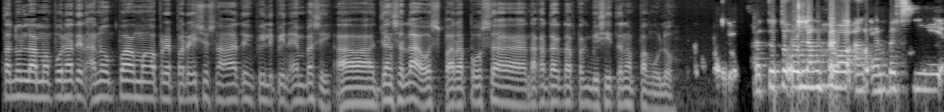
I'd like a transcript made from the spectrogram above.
Tanong lamang po natin, ano pa ang mga preparations ng ating Philippine Embassy ah dyan sa Laos para po sa nakadagdag pagbisita ng Pangulo? Sa totoo lang ho, ang embassy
